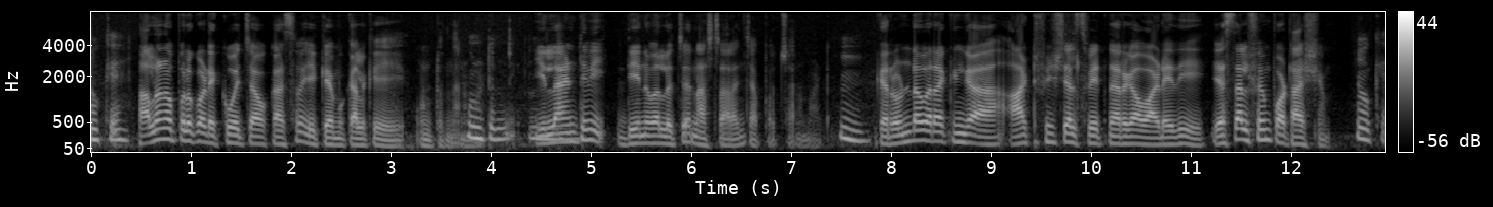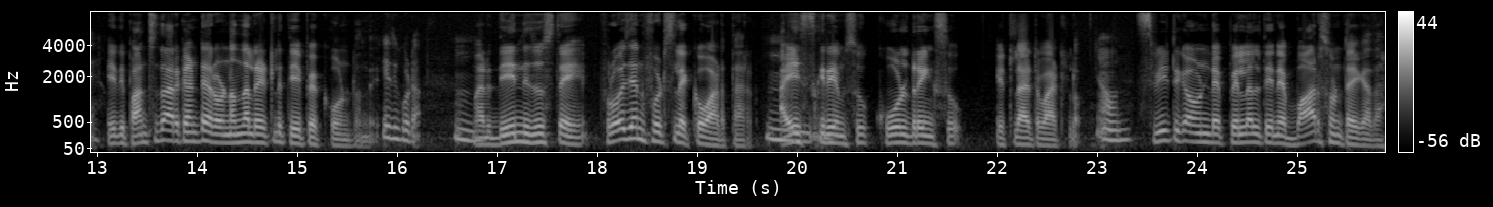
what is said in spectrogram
ఓకే. తలనొప్పులు కూడా ఎక్కువ వచ్చే అవకాశం ఈ కెమికల్కి ఉంటుందన్నమాట. ఉంటుంది. ఇలాంటివి దీనివల్ల వచ్చే నష్టాలని చెప్పొచ్చు అనమాట. ఇక రెండవ రకంగా ఆర్టిఫిషియల్ స్వీట్నర్గా వాడేది ఎసల్ఫిమ్ పొటాషియం. ఓకే. ఇది పంచదార కంటే రెండు వందల రెట్లు తీపి ఎక్కువ ఉంటుంది. ఇది కూడా. మరి దీన్ని చూస్తే ఫ్రోజన్ ఫుడ్స్లో ఎక్కువ వాడతారు. ఐస్ క్రీమ్స్ కూల్ డ్రింక్స్ ఇట్లాంటి వాటిలో. స్వీట్గా ఉండే పిల్లలు తినే బార్స్ ఉంటాయి కదా.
